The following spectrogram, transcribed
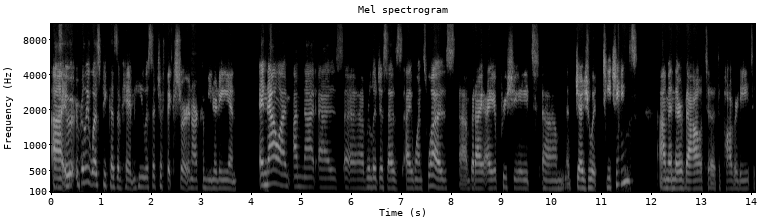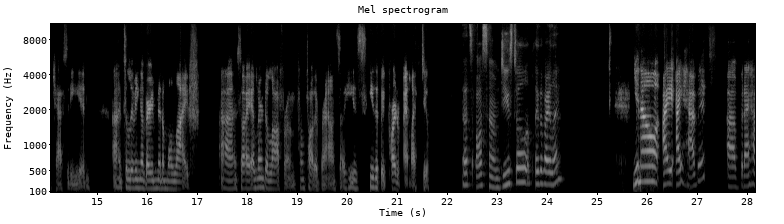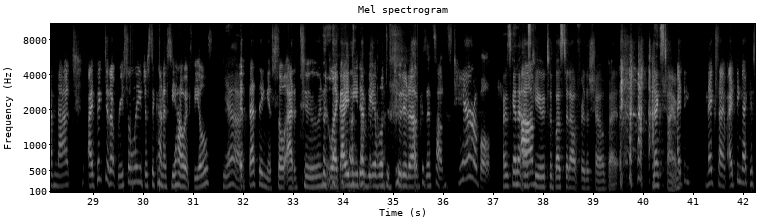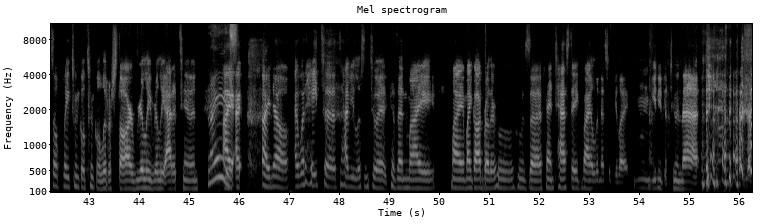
Uh, it, it really was because of him. He was such a fixture in our community and and now I'm I'm not as uh, religious as I once was, uh, but I, I appreciate um, Jesuit teachings um, and their vow to to poverty, to chastity, and uh, to living a very minimal life. Uh, so I, I, learned a lot from from Father Brown. So he's he's a big part of my life too. That's awesome. Do you still play the violin? You know, I I have it, uh, but I have not. I picked it up recently just to kind of see how it feels. Yeah. It, that thing is so out of tune. Like I need to be able to tune it up because it sounds terrible. I was going to ask um, you to bust it out for the show, but next time. I think next time I think I can still play Twinkle Twinkle Little Star really, really out of tune. Nice. I I, I know. I would hate to to have you listen to it because then my my my god brother who who's a fantastic violinist would be like mm, you need to tune that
